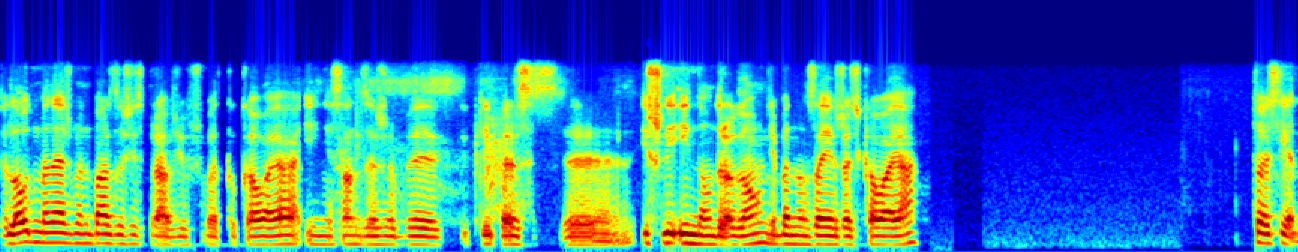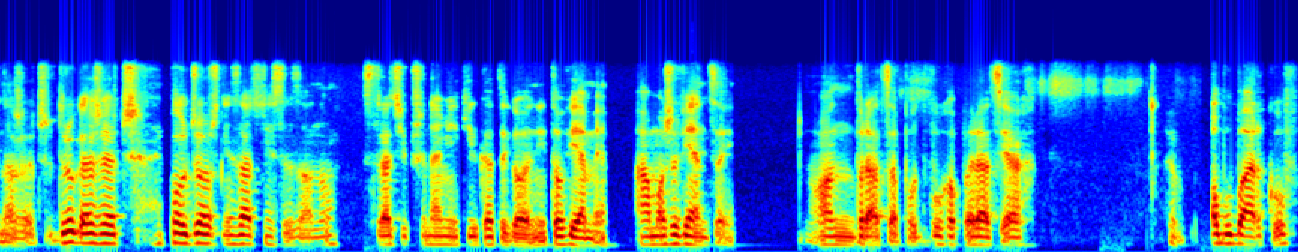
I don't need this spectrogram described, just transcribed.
load management bardzo się sprawdził w przypadku Kawaja i nie sądzę, żeby Clippers y, szli inną drogą, nie będą zajeżdżać Kawaja. To jest jedna rzecz. Druga rzecz, Paul George nie zacznie sezonu, straci przynajmniej kilka tygodni, to wiemy, a może więcej. On wraca po dwóch operacjach obu barków.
